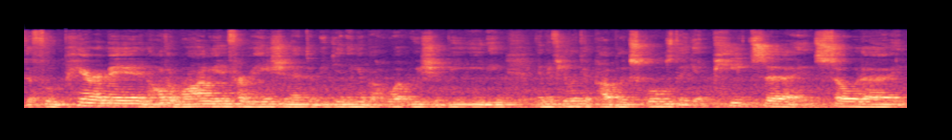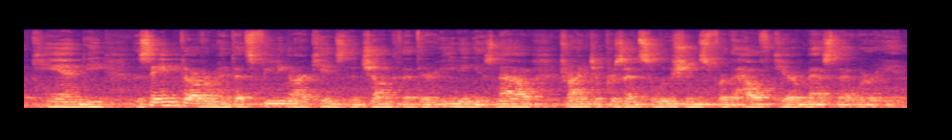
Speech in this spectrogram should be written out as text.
the food pyramid and all the wrong information at the beginning about what we should be eating. And if you look at public schools, they get pizza and soda and candy. The same government that's feeding our kids the junk that they're eating is now trying to present solutions for the healthcare mess that we're in.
